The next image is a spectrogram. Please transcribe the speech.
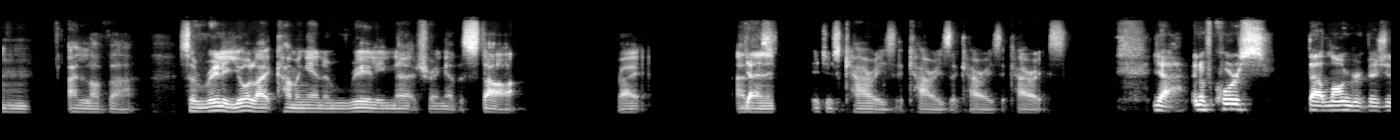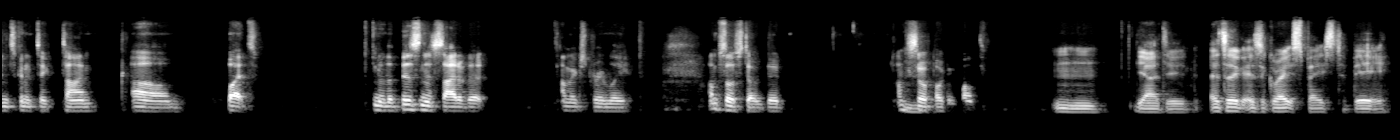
Mm, I love that. So really, you're like coming in and really nurturing at the start, right? and yes. then it, it just carries, it carries, it carries, it carries. Yeah, and of course, that longer vision is going to take time, um, but you know the business side of it, I'm extremely, I'm so stoked, dude. I'm mm-hmm. so fucking pumped. Mm-hmm. Yeah, dude, it's a it's a great space to be.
